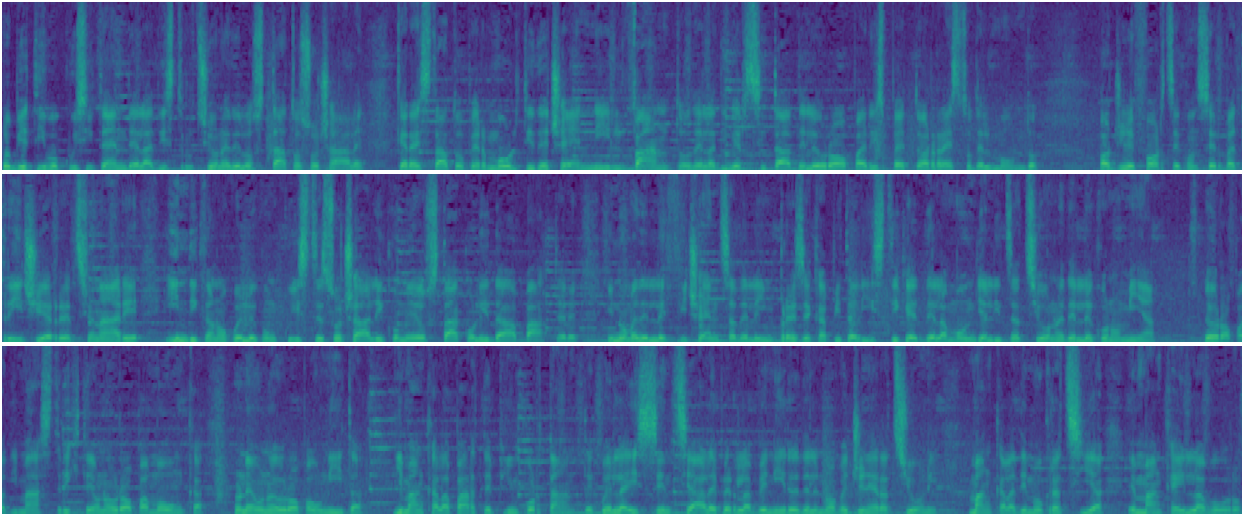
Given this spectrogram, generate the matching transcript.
L'obiettivo cui si tende è la distruzione dello Stato sociale, che era stato per molti decenni il vanto della diversità dell'Europa rispetto al resto del mondo. Oggi le forze conservatrici e reazionarie indicano quelle conquiste sociali come ostacoli da abbattere in nome dell'efficienza delle imprese capitalistiche e della mondializzazione dell'economia. L'Europa di Maastricht è un'Europa monca, non è un'Europa unita. Gli manca la parte più importante, quella essenziale per l'avvenire delle nuove generazioni. Manca la democrazia e manca il lavoro.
